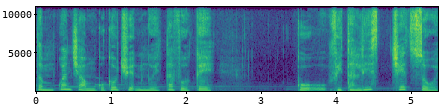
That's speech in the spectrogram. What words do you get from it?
tầm quan trọng của câu chuyện người ta vừa kể. Cụ Vitalis chết rồi.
